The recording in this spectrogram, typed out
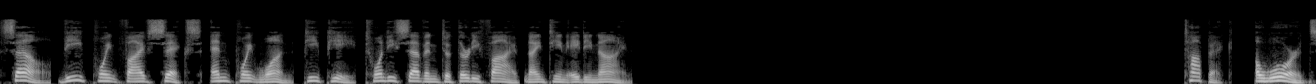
Cell, v.56, n.1, pp. 27–35 1989. Awards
